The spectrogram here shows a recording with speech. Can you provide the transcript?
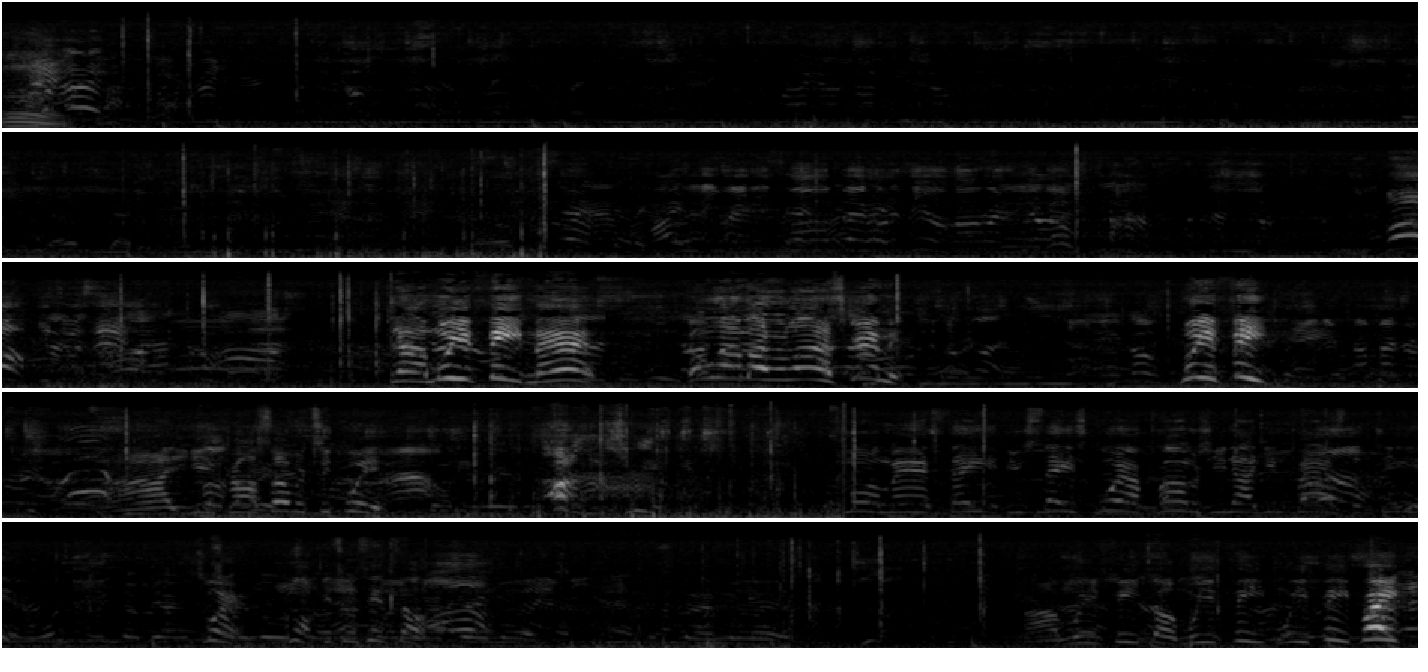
Mm. Now move your feet, man. Don't let him out of the line of scrimmage. Move your feet. Ah, you get crossed over too quick. Ah. Come on, man. Stay. If you stay square, I promise you, you're not getting past the 10. Square. Come on, get your hits off. Ah, move your feet, though. Move your feet. Move your feet. Break.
